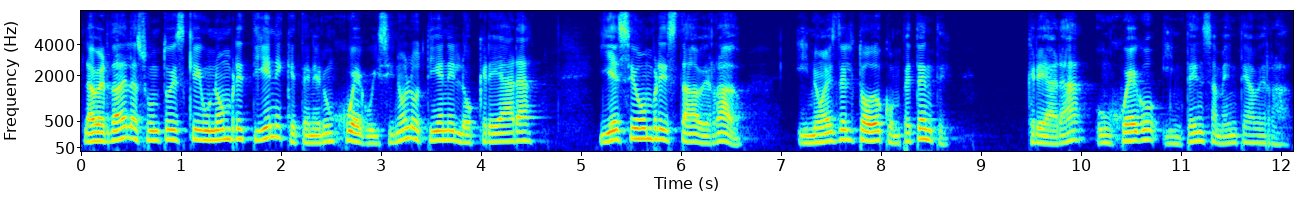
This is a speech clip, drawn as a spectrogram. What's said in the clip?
La verdad del asunto es que un hombre tiene que tener un juego y si no lo tiene, lo creará. Y ese hombre está aberrado y no es del todo competente. Creará un juego intensamente aberrado.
